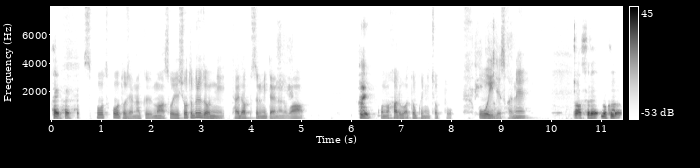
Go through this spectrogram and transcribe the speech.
はい。はい。スポーツコートじゃなく、まあそういうショートブルゾンにタイドアップするみたいなのは、はい。この春は特にちょっと多いですかね。あ、それ、僕も、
